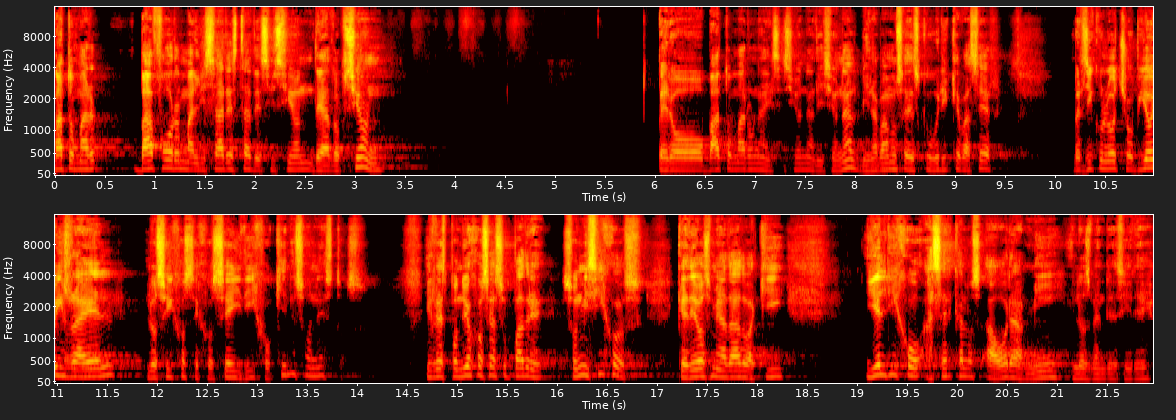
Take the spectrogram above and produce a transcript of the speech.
va a tomar, va a formalizar esta decisión de adopción, pero va a tomar una decisión adicional. Mira, vamos a descubrir qué va a hacer. Versículo 8, vio Israel los hijos de José y dijo, ¿quiénes son estos? Y respondió José a su padre, son mis hijos que Dios me ha dado aquí. Y él dijo, acércalos ahora a mí y los bendeciré.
